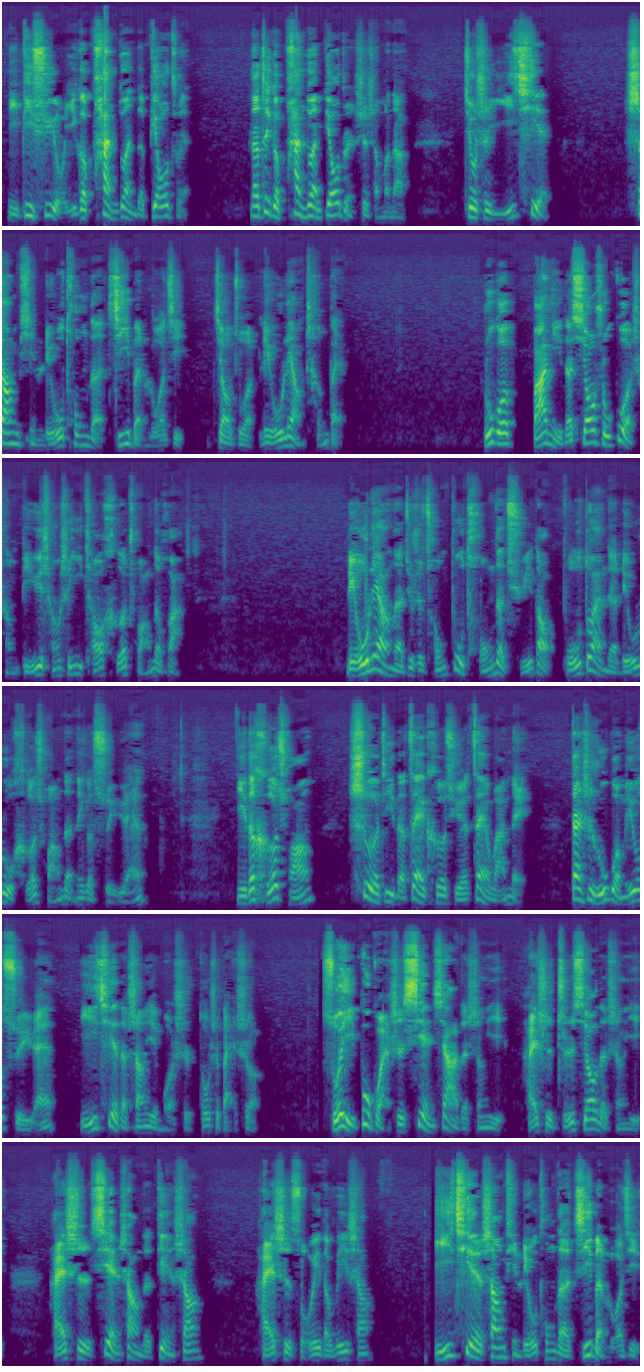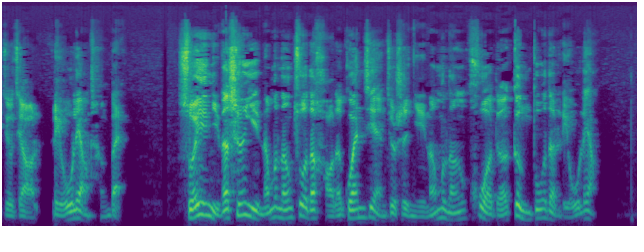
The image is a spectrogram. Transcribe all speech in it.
你必须有一个判断的标准。那这个判断标准是什么呢？就是一切商品流通的基本逻辑，叫做流量成本。如果把你的销售过程比喻成是一条河床的话，流量呢，就是从不同的渠道不断的流入河床的那个水源。你的河床设计的再科学、再完美，但是如果没有水源，一切的商业模式都是摆设。所以，不管是线下的生意，还是直销的生意，还是线上的电商。还是所谓的微商，一切商品流通的基本逻辑就叫流量成本。所以你的生意能不能做得好的关键就是你能不能获得更多的流量，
